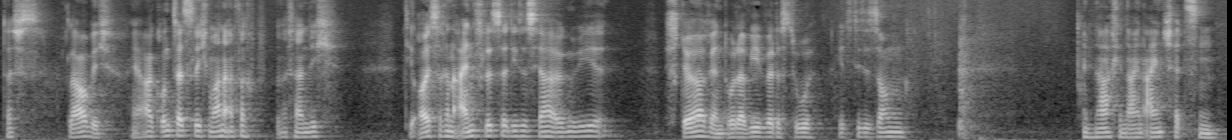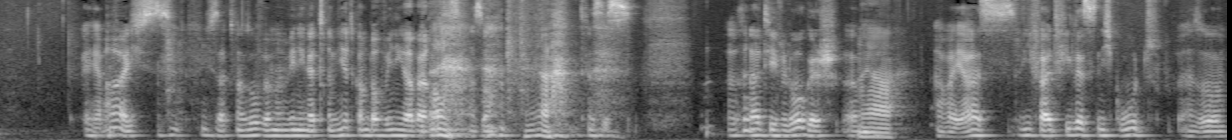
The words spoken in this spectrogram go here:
das glaube ich. Ja, grundsätzlich waren einfach wahrscheinlich die äußeren Einflüsse dieses Jahr irgendwie störend. Oder wie würdest du jetzt die Saison im Nachhinein einschätzen? Ja, ich, ich sag's mal so, wenn man weniger trainiert, kommt auch weniger bei raus. Also Ja. das ist relativ logisch. Ähm, Ja, Aber ja, es lief halt vieles nicht gut. Also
